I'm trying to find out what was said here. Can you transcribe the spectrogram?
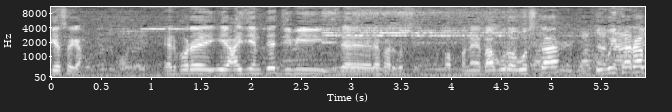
গেছে গা। এরপরে আইজিএম তে জিবি রেফার করছে। ওখানে বাবুর অবস্থা খুবই খারাপ।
